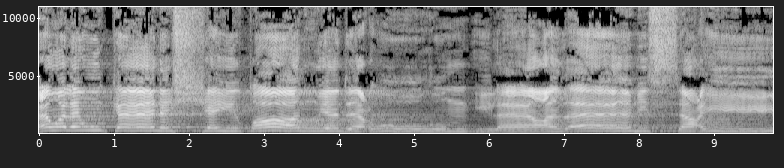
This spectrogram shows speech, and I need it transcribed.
اولو كان الشيطان يدعوهم إلى عذاب السعير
